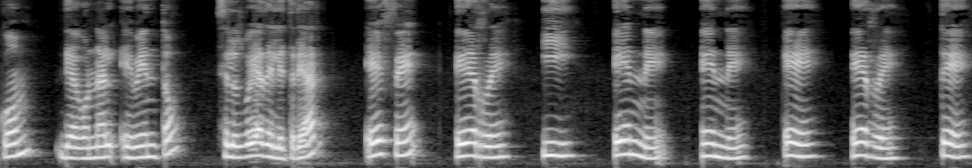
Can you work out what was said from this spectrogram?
com diagonal evento. Se los voy a deletrear. F R I N N E R T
